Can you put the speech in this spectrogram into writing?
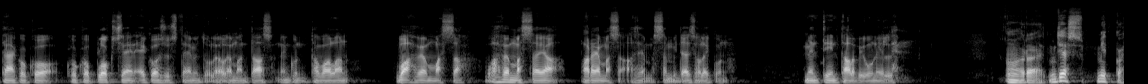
tämä koko, koko blockchain-ekosysteemi tulee olemaan taas niin kuin tavallaan vahvemmassa, vahvemmassa ja paremmassa asemassa, mitä se oli, kun mentiin talviunille. All right. Mutta jes, Mikko,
